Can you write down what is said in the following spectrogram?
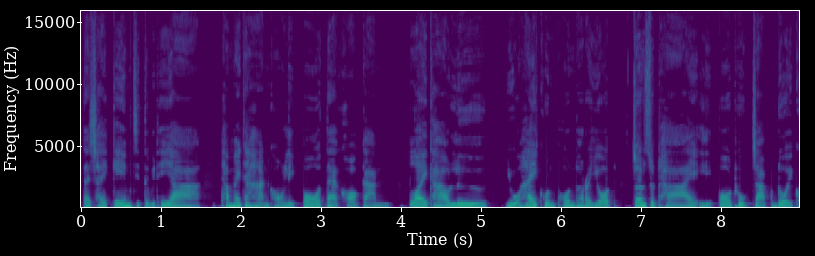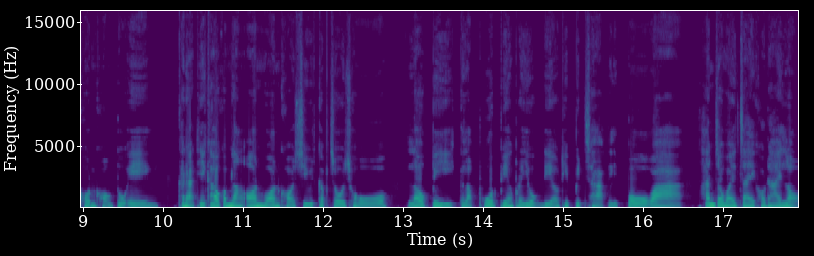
แต่ใช้เกมจิตวิทยาทำให้ทหารของลิโป้แตกคอกัน ปล่อยข่าวลือ อยุให้ขุนพลทรยศ จนสุดท้ายลิโป้ถูกจับโดยคนของตัวเอง ขณะที่เขากำลังอ้อนวอนขอชีวิตกับโจโฉ เล่าปีกลับพูดเพียงประโยคเดียวที่ปิดฉากลิปโป้ว่า ท่านจะไว้ใจเขาได้หรอ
